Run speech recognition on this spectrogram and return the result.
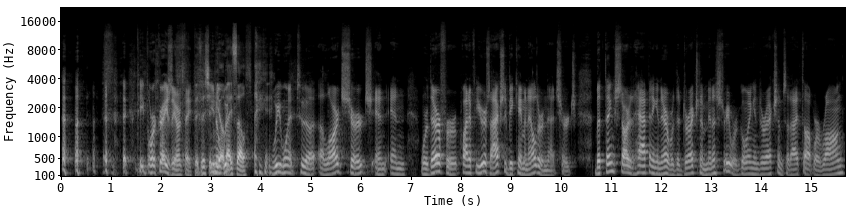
People are crazy, aren't they? Physician, you know, we, thyself. we went to a, a, large church and, and were there for quite a few years. I actually became an elder in that church. But things started happening in there where the direction of ministry were going in directions that I thought were wrong.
